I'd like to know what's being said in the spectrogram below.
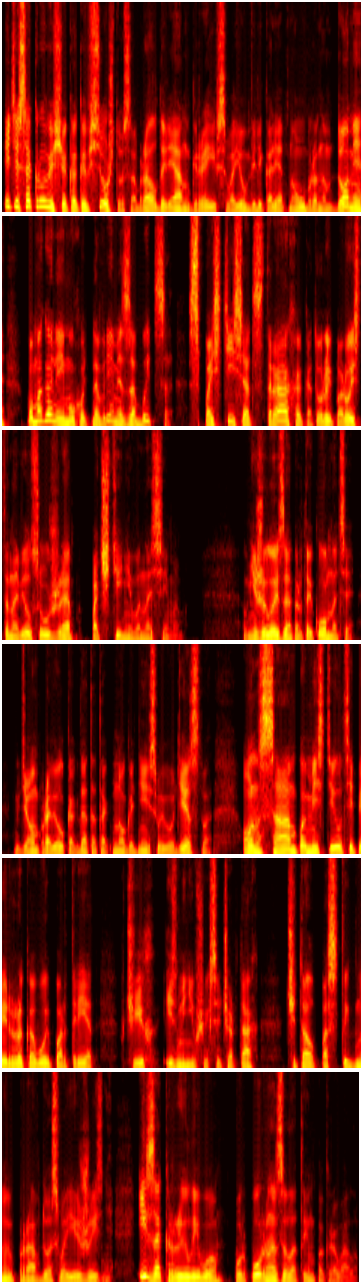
Эти сокровища, как и все, что собрал Дориан Грей в своем великолепно убранном доме, помогали ему хоть на время забыться, спастись от страха, который порой становился уже почти невыносимым. В нежилой запертой комнате, где он провел когда-то так много дней своего детства, он сам поместил теперь роковой портрет, в чьих изменившихся чертах читал постыдную правду о своей жизни, и закрыл его пурпурно-золотым покрывалом.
